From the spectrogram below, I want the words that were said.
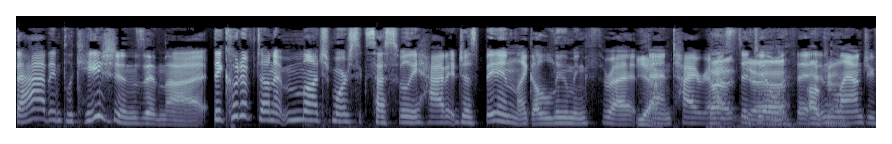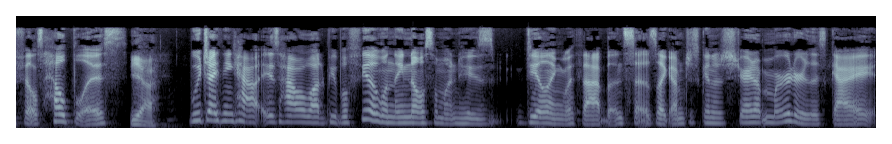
bad implications in that. They could have done it much more successfully had it just been like a looming threat Yeah. and Tyra That- has to yeah, deal with it okay. and Landry feels helpless, Yeah. Which I think how, is how a lot of people feel when they know someone who's dealing with that. But instead, it's like, I'm just going to straight up murder this guy.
